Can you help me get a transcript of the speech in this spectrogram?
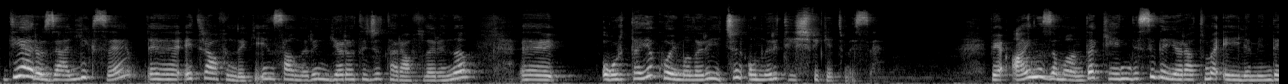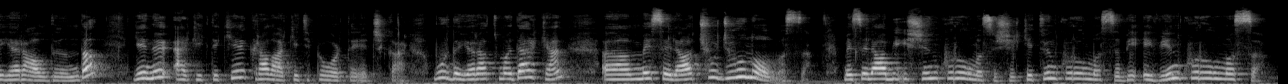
Diğer özellik ise e, etrafındaki insanların yaratıcı taraflarını e, ortaya koymaları için onları teşvik etmesi. Ve aynı zamanda kendisi de yaratma eyleminde yer aldığında yine erkekteki kral arketipi ortaya çıkar. Burada yaratma derken e, mesela çocuğun olması, mesela bir işin kurulması, şirketin kurulması, bir evin kurulması.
